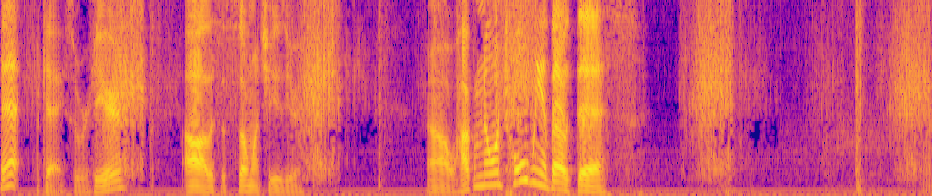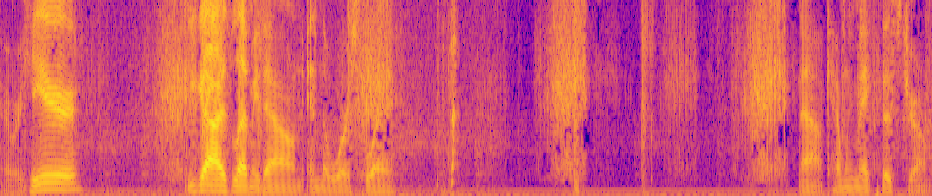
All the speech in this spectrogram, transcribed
Yeah. Okay, so we're here. Oh, this is so much easier. Oh, how come no one told me about this? Over here. You guys let me down in the worst way. Now, can we make this jump?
